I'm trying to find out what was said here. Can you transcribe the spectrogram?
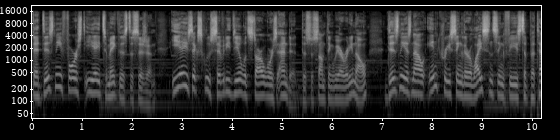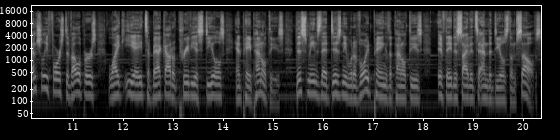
that Disney forced EA to make this decision. EA's exclusivity deal with Star Wars ended. This is something we already know. Disney is now increasing their licensing fees to potentially force developers like EA to back out of previous deals and pay penalties. This means that Disney would avoid paying the penalties if they decided to end the deals themselves.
